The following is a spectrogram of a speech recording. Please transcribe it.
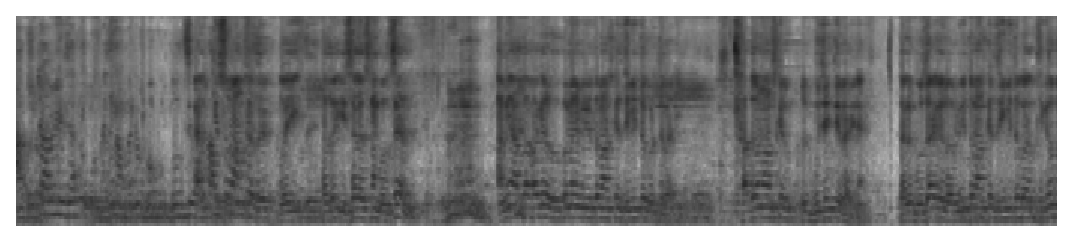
আর আমি যা- ভাইজান আপনাকে বলছি আর কিছু মানুষ আছে ওই হযরত ঈসা আলাইহিস সালাম বলছেন আমি আল্লাহ পাকের হুকুমে মৃত মানুষকে জীবিত করতে পারি সাধারণ মানুষকে বুঝাইতে পারি না। তাহলে বোঝা গেল মৃত মানুষকে জীবিত করার থেকেও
